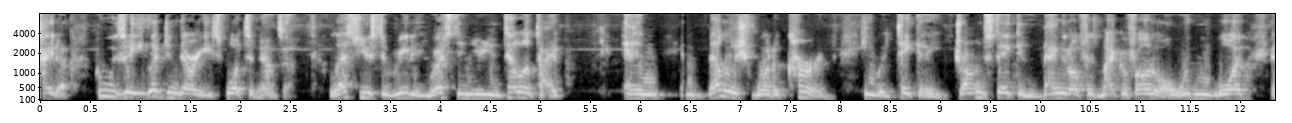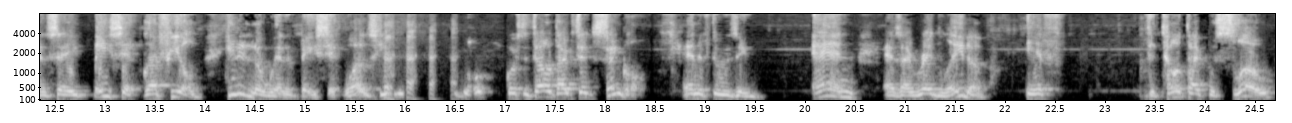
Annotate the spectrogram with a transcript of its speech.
Keiter, who was a legendary sports announcer. Les used to read a Western Union teletype and embellish what occurred. He would take a drumstick and bang it off his microphone or a wooden board and say, base hit, left field. He didn't know where the base hit was. He, of course, the teletype said single. And if there was a, and as I read later, if the teletype was slow,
